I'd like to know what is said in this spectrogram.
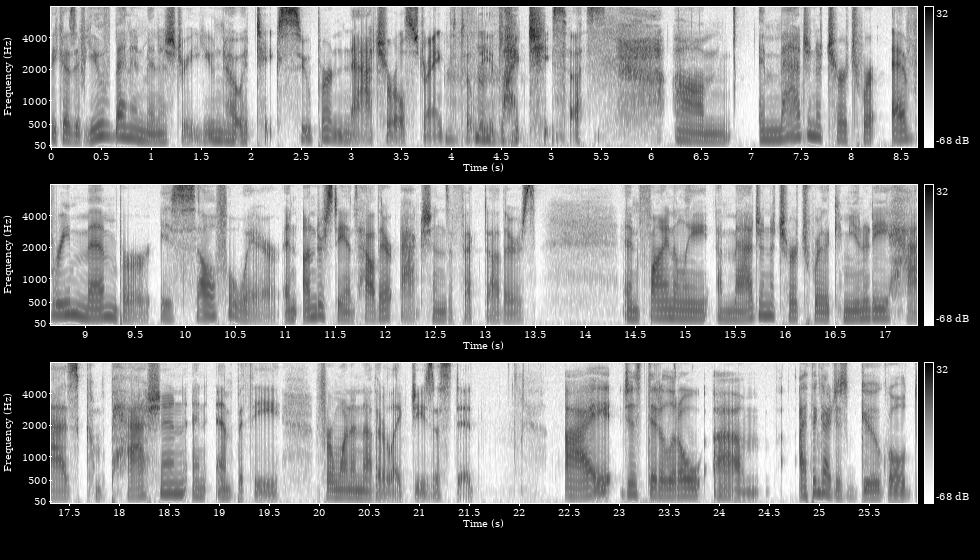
Because if you've been in ministry, you know it takes supernatural strength to lead like Jesus. Um, imagine a church where every member is self aware and understands how their actions affect others. And finally, imagine a church where the community has compassion and empathy for one another like Jesus did. I just did a little, um, I think I just Googled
